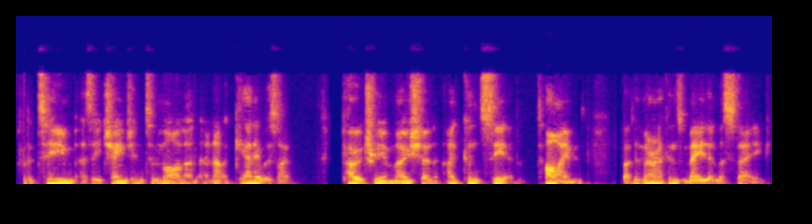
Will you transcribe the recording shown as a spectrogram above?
for the team as he changed into Marlon, and that, again it was like poetry in motion. I couldn't see it at the time, but the Americans made a mistake.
